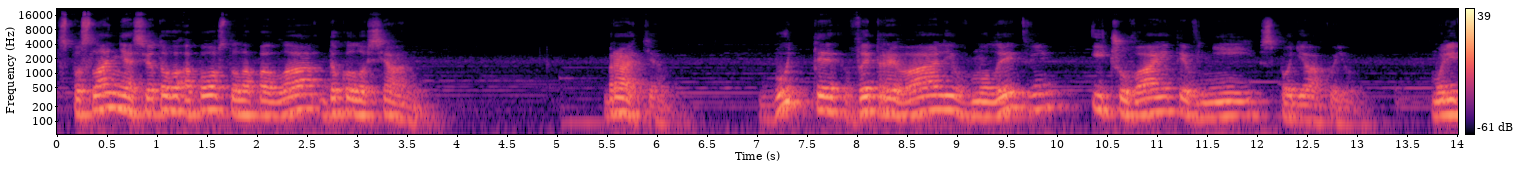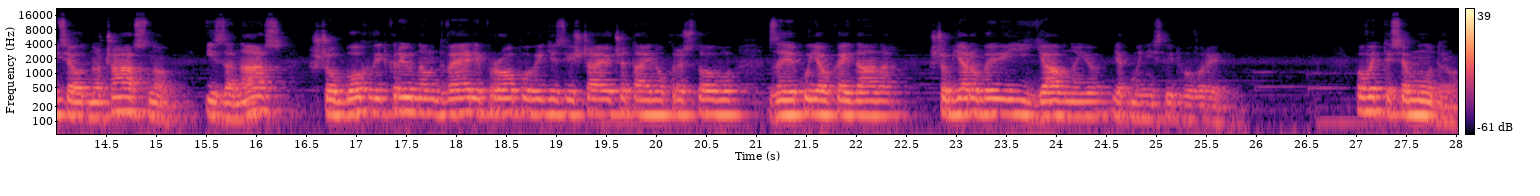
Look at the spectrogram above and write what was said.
З послання святого апостола Павла до Колосян. Браття, будьте витривалі в молитві і чувайте в ній з подякою. Моліться одночасно і за нас, щоб Бог відкрив нам двері проповіді, звіщаючи тайну Христову, за яку я в кайданах, щоб я робив її явною, як мені слід говорити. Поводьтеся мудро,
